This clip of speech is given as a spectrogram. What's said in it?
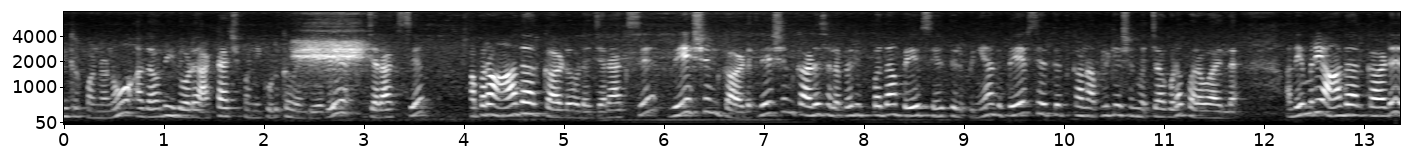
என்ட்ரு பண்ணணும். அதாவது இதோட அட்டாச் பண்ணி கொடுக்க வேண்டியது ஜெராக்ஸு அப்புறம் ஆதார் கார்டோட xerox ration card ration card சில பேர் இப்போ தான் பேர் சேர்த்துருப்பீங்க. அந்த பேர் சேர்த்ததுக்கான அப்ளிகேஷன் வச்சா கூட பரவாயில்ல. அதே மாதிரி Aadhaar card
